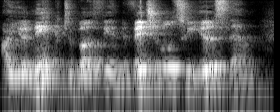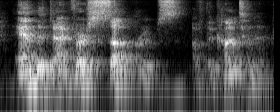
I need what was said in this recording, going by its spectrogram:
are unique to both the individuals who use them and the diverse subgroups of the continent.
